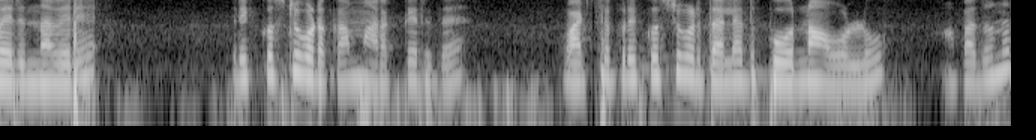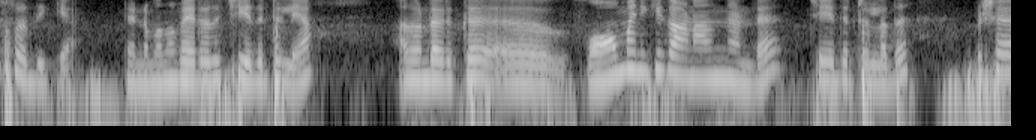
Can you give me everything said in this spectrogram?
വരുന്നവർ റിക്വസ്റ്റ് കൊടുക്കാൻ മറക്കരുത്. വാട്സപ്പ് റിക്വസ്റ്റ് കൊടുത്താലേ അത് പൂർണമാവുള്ളൂ. അപ്പോൾ അതൊന്ന് ശ്രദ്ധിക്കുക. രണ്ട് മൂന്ന് പേരത് ചെയ്തിട്ടില്ല. അതുകൊണ്ട് അവർക്ക് ഫോം എനിക്ക് കാണാനുണ്ട് ചെയ്തിട്ടുള്ളത്. പക്ഷേ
